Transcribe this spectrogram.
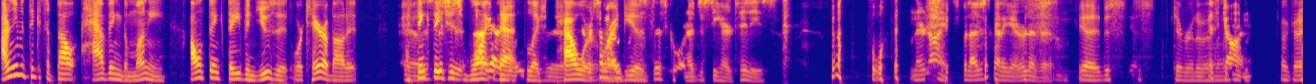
I don't even think it's about having the money. I don't think they even use it or care about it. I think they just is- want that like shit. power Every time or I open idea. This Discord, I just see her titties. They're nice, but I just gotta get rid of it. Yeah, just just get rid of it. It's man. gone. Okay.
